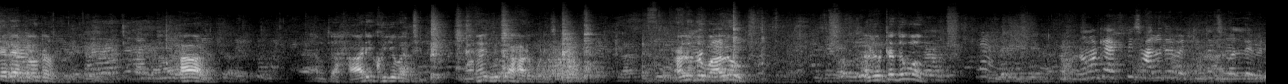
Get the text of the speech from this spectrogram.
গেলে একটা ওটা হাড়। আমি তো হাড়ই খুঁজে পাচ্ছি না। মনে হয় দুটো হাড় পড়েছে। আলু দেবো, আলু। আলু একটা দেবো? আমাকে এক পিস আলু দেবেন, কিন্তু ঝোল দেবেন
